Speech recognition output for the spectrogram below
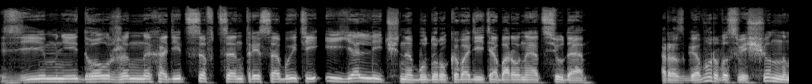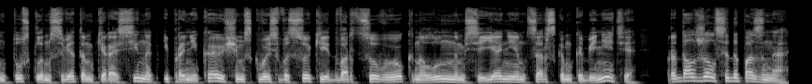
«Зимний должен находиться в центре событий, и я лично буду руководить обороной отсюда». Разговор в освещенном тусклым светом керосинок и проникающим сквозь высокие дворцовые окна лунным сиянием царском кабинете продолжался допоздна,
